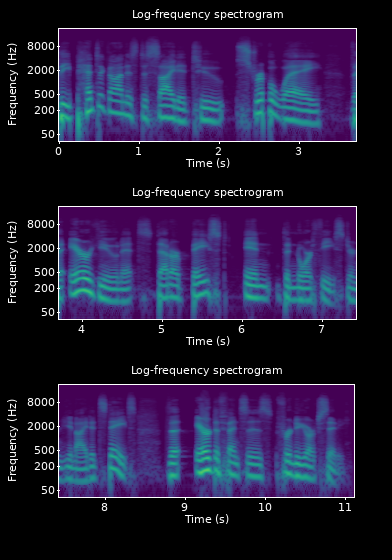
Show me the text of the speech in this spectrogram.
the Pentagon has decided to strip away the air units that are based in the northeastern United States, the air defenses for New York City,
